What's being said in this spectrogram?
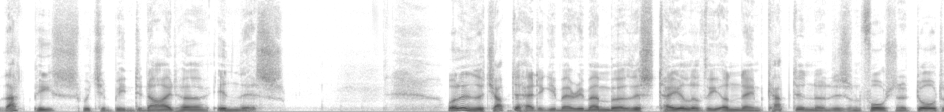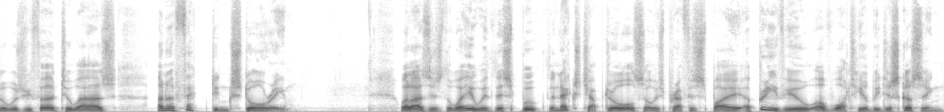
that peace which had been denied her in this. Well, in the chapter heading, you may remember this tale of the unnamed captain and his unfortunate daughter was referred to as an affecting story. Well, as is the way with this book, the next chapter also is prefaced by a preview of what he'll be discussing.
